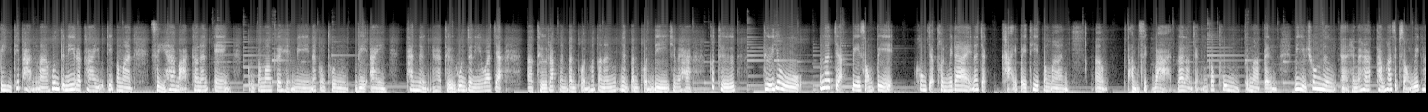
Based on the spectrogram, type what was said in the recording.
ปีที่ผ่านมาหุ้นตัวนี้ราคาอยู่ที่ประมาณ 4-5 บาทเท่านั้นเอง คุณป้าเมาเคยเห็นมีนักลงทุน VI ท่านหนึ่งนะคะถือหุ้นตัวนี้ว่าจะถือรับเงินปันผล เพราะตอนนั้นเงินปันผลดีใช่ไหมคะก็ถือถืออยู่น่าจะปีสองปีคงจะทนไม่ได้ น่าจะขายไปที่ประมาณต่ำสิบบาท แล้วหลังจากนั้นก็พุ่งขึ้นมาเป็นมีอยู่ช่วงหนึ่งเห็นไหมคะทำห้าสิบสองวิกไฮ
